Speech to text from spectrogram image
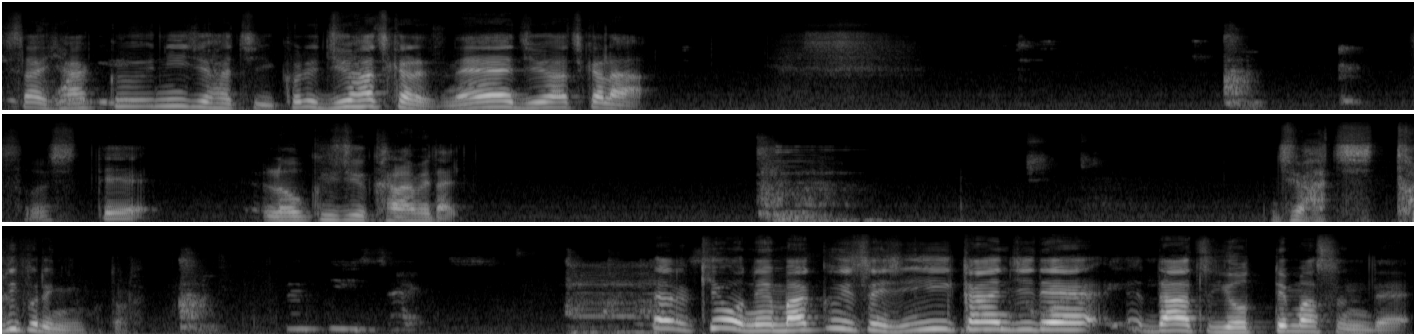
さあ128これ18からですね。18から。そして60絡めたい。18トリプルに戻る。だから今日ねマックイ選手いい感じでダーツ寄ってますんで。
